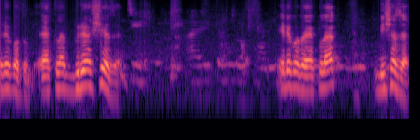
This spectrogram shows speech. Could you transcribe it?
এটা কত? এক লাখ বিরাশি হাজার। এটা কত? এক লাখ বিশ হাজার।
